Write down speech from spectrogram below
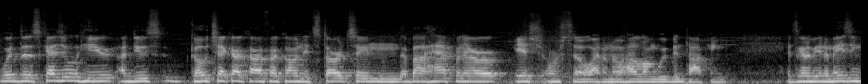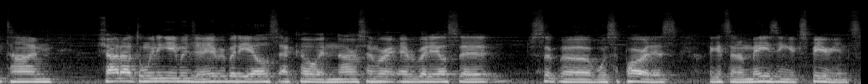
with the schedule here, I do go check out Cardfight Con. It starts in about half an hour ish or so. I don't know how long we've been talking. It's gonna be an amazing time. Shout out to Winning Image and everybody else, Echo and Nara Samurai, everybody else that uh, was a part of this. Like it's an amazing experience.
